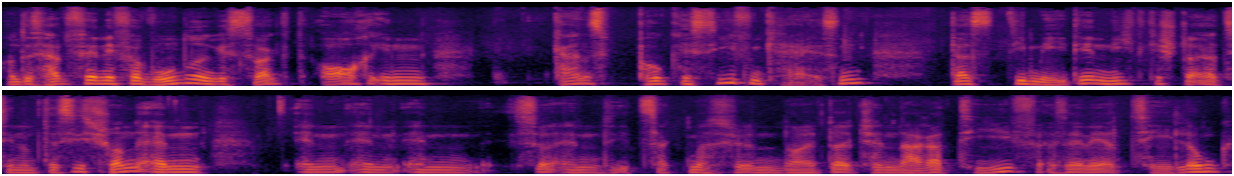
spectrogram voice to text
Und das hat für eine Verwunderung gesorgt, auch in ganz progressiven Kreisen, dass die Medien nicht gesteuert sind. Und das ist schon ein, ein, ein, ein so ein, jetzt sagt man schon neudeutsch, ein Narrativ, also eine Erzählung,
